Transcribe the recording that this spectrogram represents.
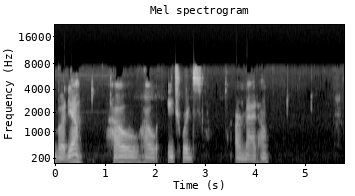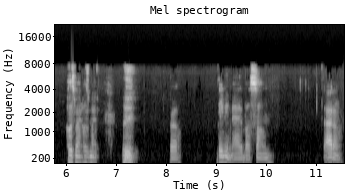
But yeah, how how H words are mad, huh? Who's mad? Who's mad? Bro, they be mad about something. I don't know.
